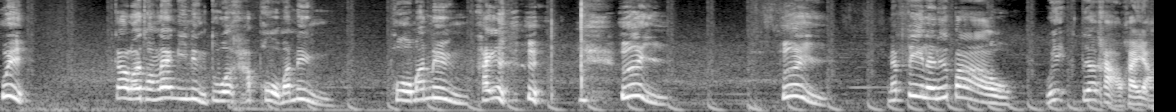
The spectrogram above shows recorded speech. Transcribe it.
หุย900ทองแรกมีหนึ่งตัวครับ โผล่มาหนึ่งโผล่มาหนึ่งใครเอ่ยเฮ้ย เฮ้ยแมตตี้เลยหรือเปล่าวิเสื้อขาวใครอะ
